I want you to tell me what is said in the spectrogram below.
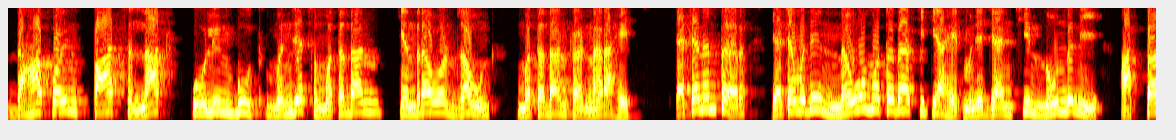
दहा पॉईंट पाच लाख पोलिंग बूथ म्हणजेच मतदान केंद्रावर जाऊन मतदान करणार आहेत. त्याच्यानंतर याच्यामध्ये नव मतदार किती आहेत? म्हणजे ज्यांची नोंदणी आता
